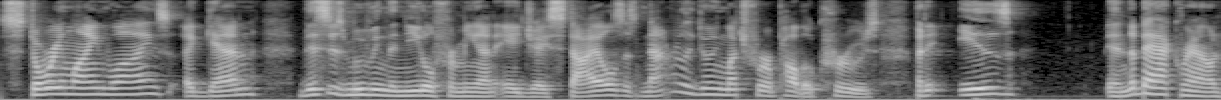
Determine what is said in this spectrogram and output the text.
Storyline wise, again, this is moving the needle for me on AJ Styles. It's not really doing much for Apollo Crews, but it is in the background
